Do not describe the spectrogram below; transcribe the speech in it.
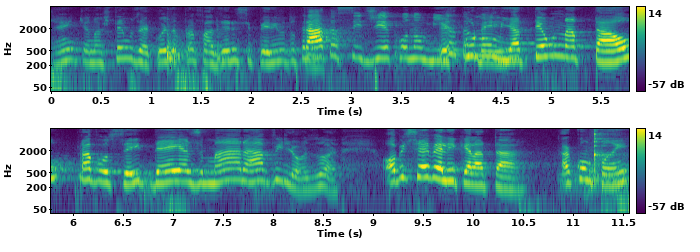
Gente, nós temos é coisa para fazer nesse período. trata-se de economia, também. Economia, até o Natal, para você, ideias maravilhosas. Olha, observe ali que ela tá, acompanhe,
